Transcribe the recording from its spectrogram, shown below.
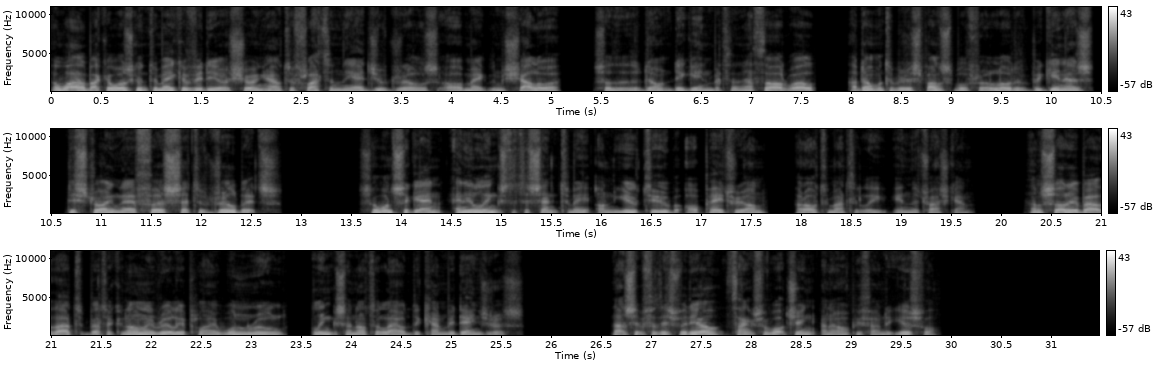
A while back I was going to make a video showing how to flatten the edge of drills or make them shallower so that they don't dig in, but then I thought, well, I don't want to be responsible for a load of beginners destroying their first set of drill bits. So once again, any links that are sent to me on YouTube or Patreon are automatically in the trash can. I'm sorry about that, but I can only really apply one rule. Links are not allowed, they can be dangerous. That's it for this video. Thanks for watching and I hope you found it useful.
